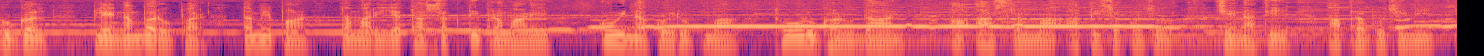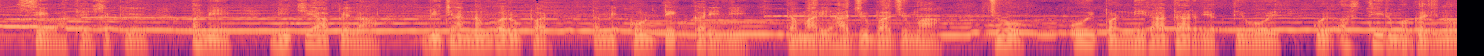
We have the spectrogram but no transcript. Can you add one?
ગૂગલ પ્લે નંબર ઉપર તમે પણ તમારી યથાશક્તિ પ્રમાણે કોઈના કોઈ રૂપમાં થોડું ઘણું દાન આ આશ્રમમાં આપી શકો છો, જેનાથી આ પ્રભુજીની સેવા થઈ શકે. અને નીચે આપેલા બીજા નંબર ઉપર તમે કોન્ટેક કરીને તમારી આજુબાજુમાં જો કોઈ પણ નિરાધાર વ્યક્તિ હોય, કોઈ અસ્થિર મગજનો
